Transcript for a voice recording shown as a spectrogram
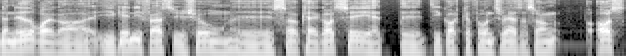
der nedrykker igen i første division, øh, så kan jeg godt se, at øh, de godt kan få en svær sæson. Også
